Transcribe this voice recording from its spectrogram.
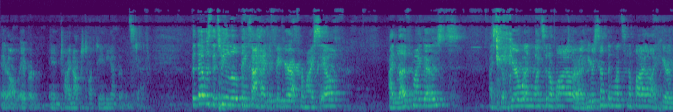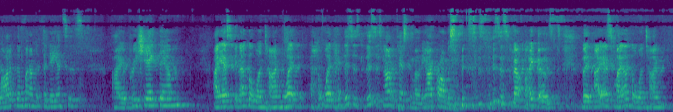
at all, ever, and try not to talk to any of them and stuff. But that was the two little things I had to figure out for myself. I love my ghosts. I still hear one once in a while, or I hear something once in a while. I hear a lot of them when I'm at the dances. I appreciate them. I asked an uncle one time, what, what, this is, this is not a testimony, I promise. This is, this is about my ghosts. But I asked my uncle one time,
